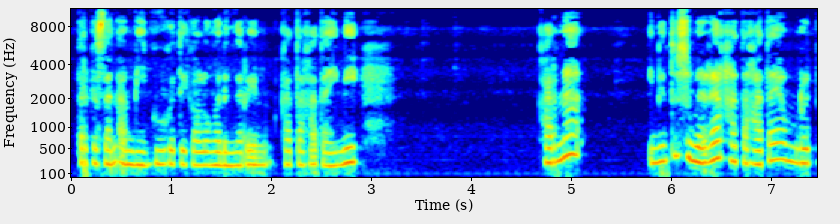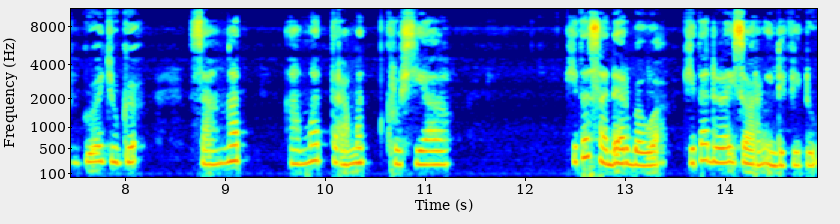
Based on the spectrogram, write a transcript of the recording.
terkesan ambigu ketika lo ngedengerin kata-kata ini, karena ini tuh sebenarnya kata-kata yang menurut gue juga sangat amat teramat krusial. Kita sadar bahwa kita adalah seorang individu.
